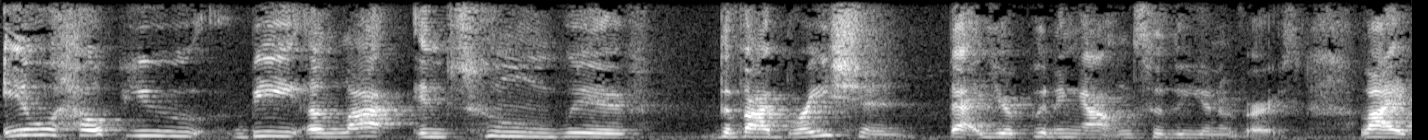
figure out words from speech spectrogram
it will help you be a lot in tune with the vibration that you're putting out into the universe. Like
